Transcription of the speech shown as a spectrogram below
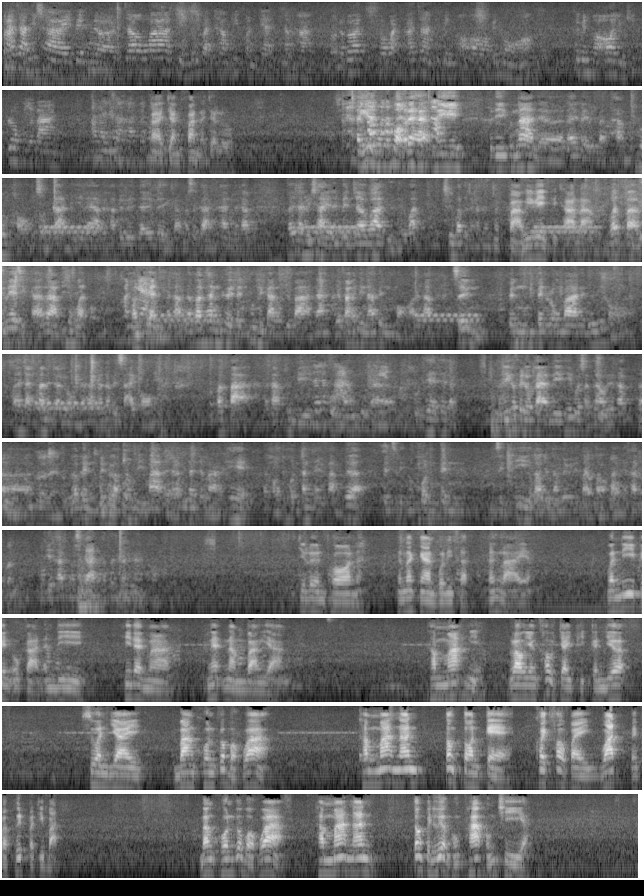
พระอาจารย์วิชัยเป็นเอ่อเจ้าวาดศูนย์ปฏิบัติธรรมที่ขอนแก่นนะคะ แล้วก็ประวัติพระอาจารย์คือเป็นผอเป็นหมอคือเป็นผออยู่ที่โรงพยาบาลอะไรนะคะพระอาจารย์ฟั่นอาจารย์โลอย่างนี้ผมผมบอกก็ได้ฮะพอดีพอดีคุณนาฏเนี่ยได้ไปปฏิบัติธรรมช่วงของสงกรารปีที่แล้วนะครับได้ได้ได้ไปกราบนมัสการท่านนะครับพระอาจารย์วิชัยเนี่ยเป็นเจ้าวาดอยู่ในวัด ชื่อวัดอะไรนะครับท่านป่าวิเวกสิกขาราม วัดป่าวิเวกสิกขารามที่จังหวัดขอนขอนแก่แก่นนนะครับ แล้วก็ท่านเคยเป็นผู้ในวยการโรงพยาบาลนะ เดี๋ยวฟังนิดนึงนะเป็นหมอนะครับ ซึ่งเป็นเป็นโรงพยาบาลในพื้นที่ของพระอาจารย์ท่านอาจารย์โรงนะครับแล้วก็เป็นสายของวัดป่านะครับซึ่งมีได้รักษาหลวงปู่เทศเอ่อหลวงปู่เทศให้กันวันนี้ก็เป็นโอกาสอันดีที่บริษัทเรานะครับเอ่ออำเภออะไรครับถือว่าเป็นเป็นความโชคดีมากเลยนะครับที่ท่านจะมาเทศน์และขอทุกคนตั้งใจฟังเพื่อเป็นสิริมงคลเป็น สิ่งที่เราจะนำไปปฏิบัติต่อไปนะครับโอเคครับนมัสการครับท่านอาจารย์เจริญพรนะพนักงานบริษัททั้งหลายอะวันนี้เป็นโอกาสอันดีที่ได้มาแนะนำบางอย่าง ธรรมะเนี่ย เรายังเข้าใจผิดกันเยอะ ส่วนใหญ่บางคนก็บอกว่า ธรรมะนั้นต้องตอนแก่ ค่อยเข้าไปวัดไปประพฤติปฏิบัติ บางคนก็บอกว่า ธรรมะนั้นต้องเป็นเรื่องของพระของชีอะ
